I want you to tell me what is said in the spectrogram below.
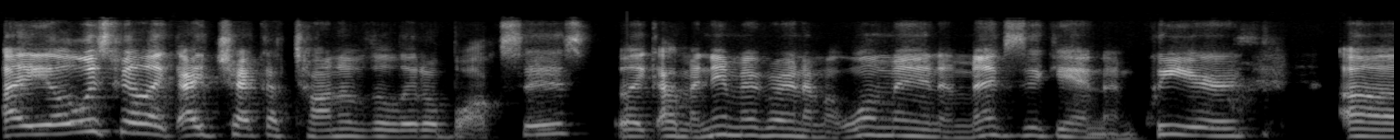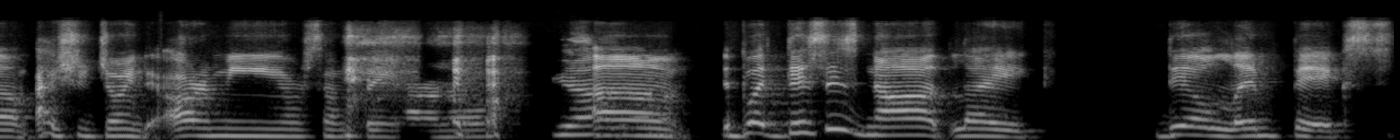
I always feel like I check a ton of the little boxes. Like I'm an immigrant, I'm a woman, I'm Mexican, I'm queer. Um, I should join the army or something. I don't know. yeah. Um, but this is not like the Olympics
